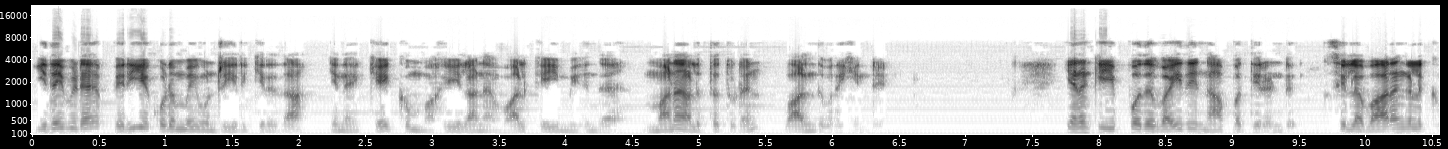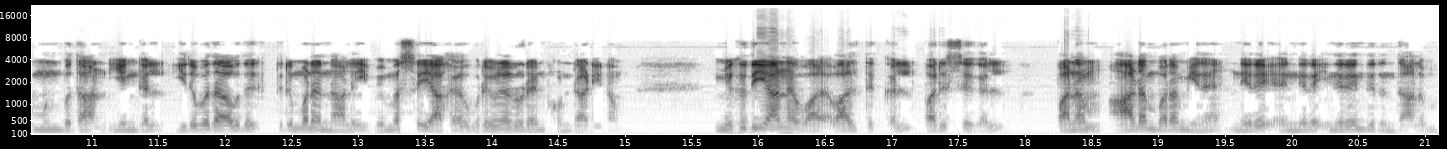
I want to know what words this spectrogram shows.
இதைவிட பெரிய கொடுமை ஒன்று இருக்கிறதா என கேட்கும் வகையிலான வாழ்க்கை மிகுந்த மன அழுத்தத்துடன் வாழ்ந்து வருகின்றேன். எனக்கு இப்போது வயது நாற்பத்தி இரண்டு சில வாரங்களுக்கு முன்புதான் எங்கள் இருபதாவது திருமண நாளை விமர்சையாக உறவினருடன் கொண்டாடினோம். மிகுதியான வா- வாழ்த்துக்கள் பரிசுகள் பணம் ஆடம்பரம் என நிறை நிறை- நிறைந்திருந்தாலும்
